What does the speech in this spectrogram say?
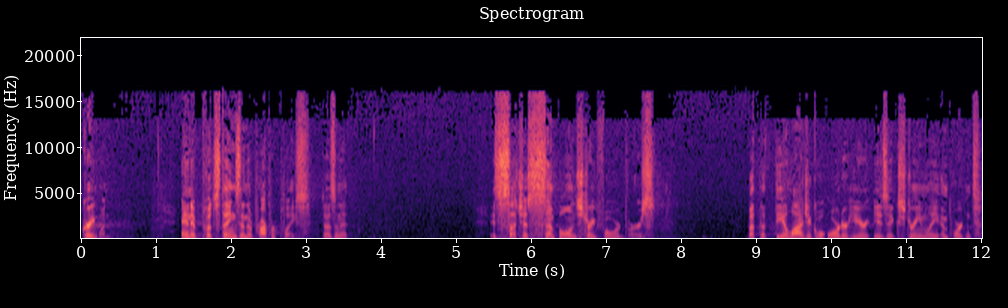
Great one. And it puts things in their proper place, doesn't it? It's such a simple and straightforward verse. But the theological order here is extremely important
